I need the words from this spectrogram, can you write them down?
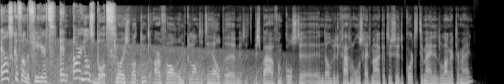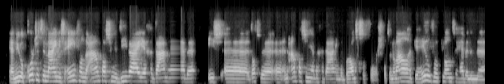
Elske van de Vliert en Arjos Bot. Joyce, wat doet Arval om klanten te helpen met het besparen van kosten? En dan wil ik graag een onderscheid maken tussen de korte termijn en de lange termijn. Ja, nu op korte termijn is een van de aanpassingen die wij eh, gedaan hebben, is uh, dat we uh, een aanpassing hebben gedaan in de brandstofvoorschot. normaal heb je heel veel klanten hebben een, uh,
